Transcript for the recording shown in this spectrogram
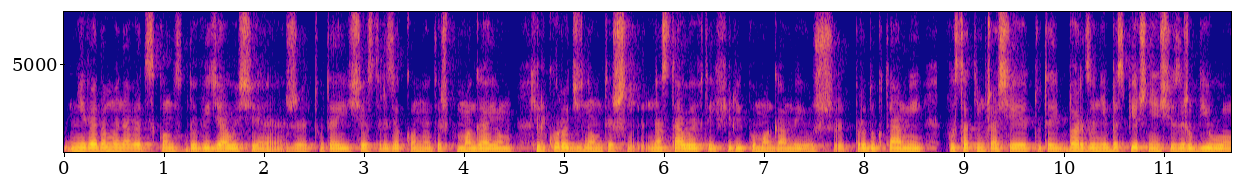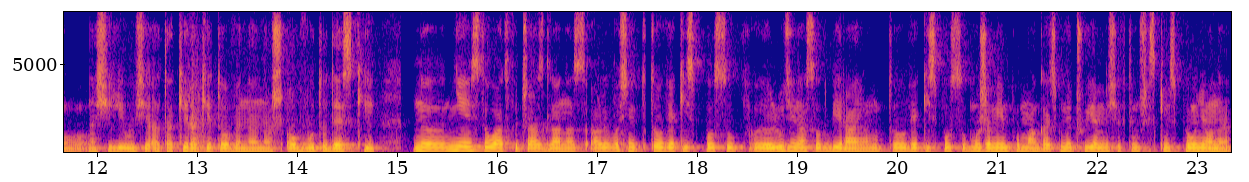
nie wiadomo nawet skąd dowiedziały się, że tutaj siostry zakonne też pomagają. Kilku rodzinom też na stałe w tej chwili pomagamy już produktami. W ostatnim czasie tutaj bardzo niebezpiecznie się zrobiło nasiliły się ataki rakietowe na nasz obwód Odeski. No, nie jest to łatwy czas dla nas, ale właśnie to, w jaki sposób y, ludzie nas odbierają, to w jaki sposób możemy im pomagać, my czujemy się w tym wszystkim spełnione.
